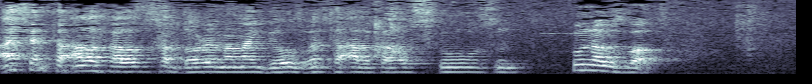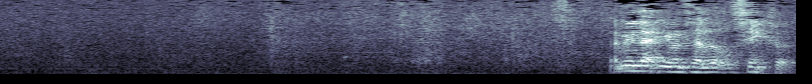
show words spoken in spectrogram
I sent to Aleph Aleph Chadorim and my girls went to Aleph Aleph schools and who knows what. Let me let you into a little secret.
